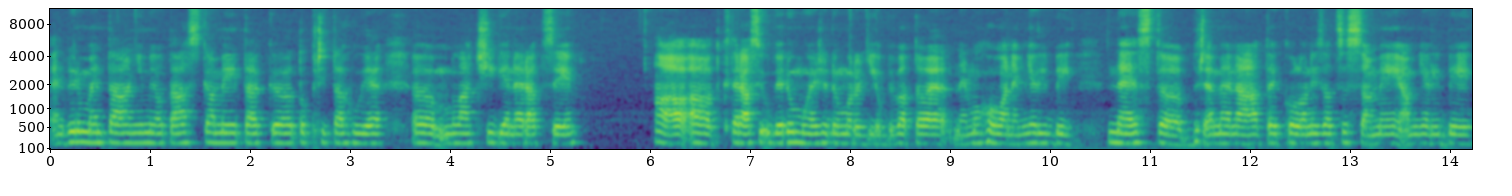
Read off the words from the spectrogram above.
environmentálními otázkami, tak eh, to přitahuje eh, mladší generaci, a, a která si uvědomuje, že domorodí obyvatelé nemohou a neměli by nést eh, břemena té kolonizace sami a měli by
